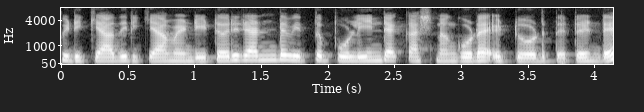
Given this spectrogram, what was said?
പിടിക്കാതിരിക്കാൻ വേണ്ടിയിട്ട് ഒരു രണ്ട് വിത്ത് പുളീന്റെ കഷ്ണം കൂടെ ഇട്ട് കൊടുത്തിട്ടുണ്ട്.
